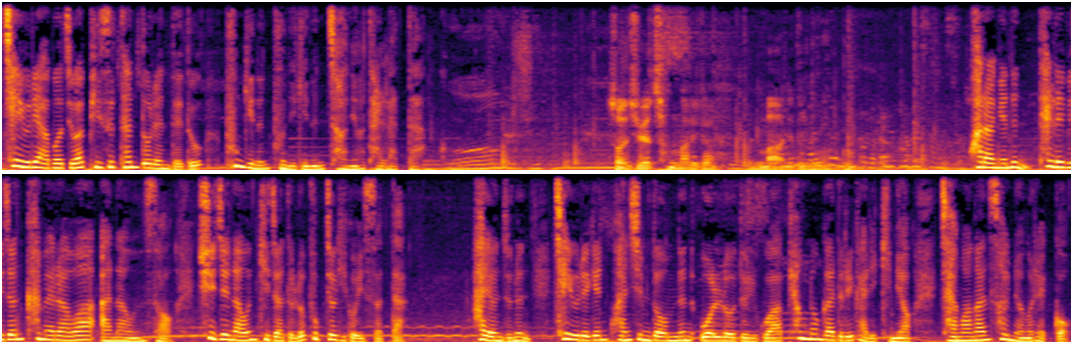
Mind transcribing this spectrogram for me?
채율의 아버지와 비슷한 또래인데도 풍기는 분위기는 전혀 달랐다. 전시회 첫날이라 많이들도 왔고. 화랑에는 텔레비전 카메라와 아나운서, 취재 나온 기자들로 북적이고 있었다. 하연주는 채율에겐 관심도 없는 원로들과 평론가들을 가리키며 장황한 설명을 했고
